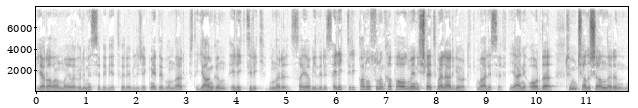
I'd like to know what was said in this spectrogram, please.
Yaralanmaya ve ölüme sebebiyet verebilecek. Nedir bunlar? İşte yangın, elektrik bunları sayabiliriz. Elektrik panosunun kapağı olmayan işletmeler gördük maalesef. Yani orada tüm çalışanların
